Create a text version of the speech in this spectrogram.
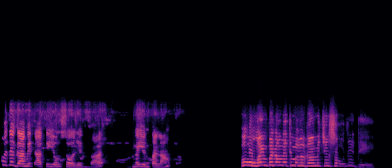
Ako nagamit ate yung solid ba? Ngayon pa lang? Oo, ngayon pa lang natin magagamit yung solid eh.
